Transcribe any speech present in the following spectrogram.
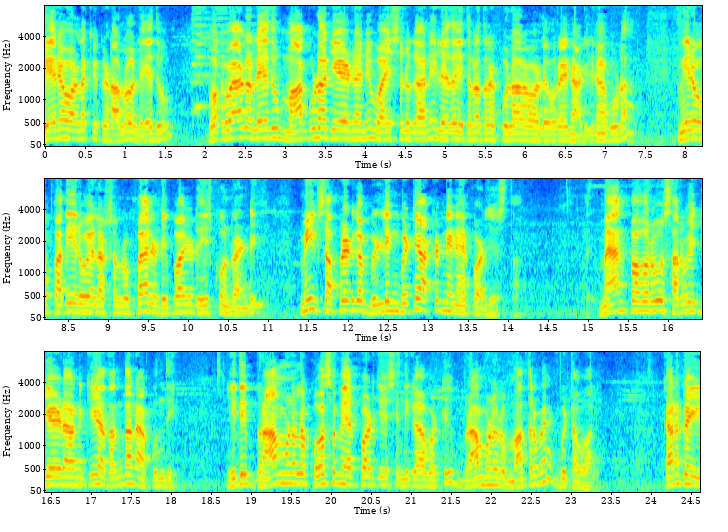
వేరే వాళ్ళకి ఇక్కడ అలో లేదు. ఒకవేళ లేదు మాకు కూడా చేయండి అని వయసులు కానీ లేదా ఇతరతర కులాల వాళ్ళు ఎవరైనా అడిగినా కూడా మీరు పది ఇరవై లక్షల రూపాయలు డిపాజిట్ తీసుకుని రండి. మీకు సపరేట్గా బిల్డింగ్ పెట్టి అక్కడ నేను ఏర్పాటు చేస్తాను మ్యాన్ పవరు సర్వీస్ చేయడానికి అదంతా నాకుంది. ఇది బ్రాహ్మణుల కోసం ఏర్పాటు చేసింది కాబట్టి బ్రాహ్మణులు మాత్రమే అడ్మిట్ అవ్వాలి. కనుక ఈ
